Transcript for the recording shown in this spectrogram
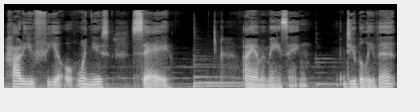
How do you feel when you say, I am amazing? Do you believe it?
